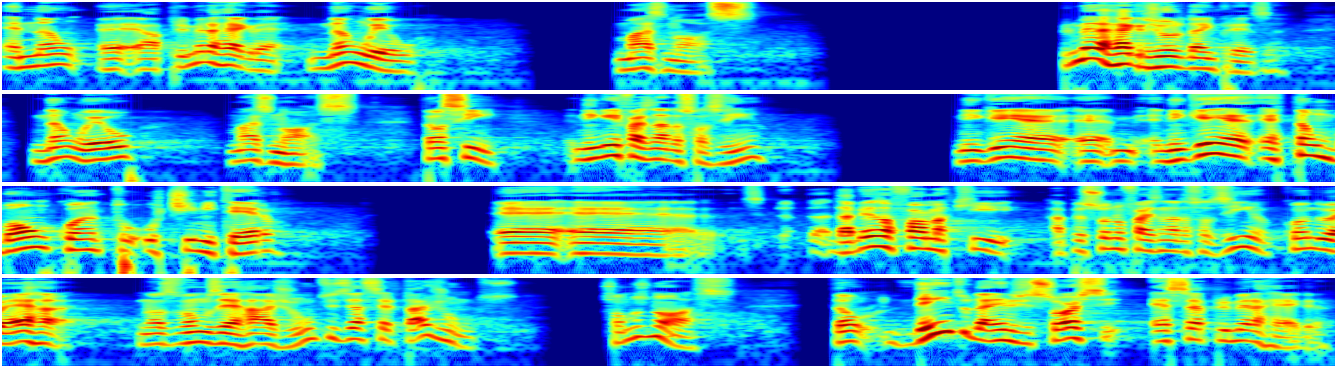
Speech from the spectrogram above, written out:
é não. É, a primeira regra é não eu, mas nós. Primeira regra de ouro da empresa: não eu, mas nós. Então, assim, ninguém faz nada sozinho. Ninguém é, é ninguém é, é, tão bom quanto o time inteiro. É, é, da mesma forma que a pessoa não faz nada sozinho, quando erra, nós vamos errar juntos e acertar juntos. Somos nós. Então, dentro da Energy Source, essa é a primeira regra.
